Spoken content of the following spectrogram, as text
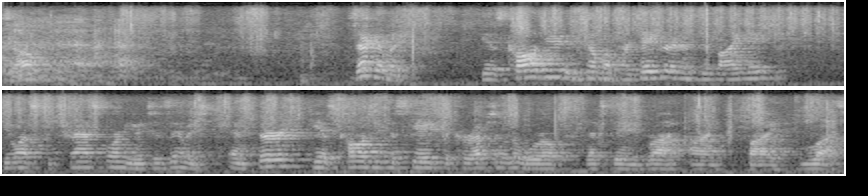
myself. Secondly, he has called you to become a partaker in his divine nature. He wants to transform you into his image. And third, he has called you to escape the corruption of the world that's being brought on by lust.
